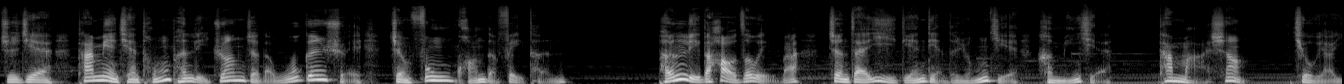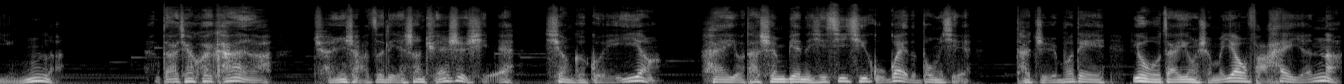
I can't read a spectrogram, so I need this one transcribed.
只见他面前铜盆里装着的无根水正疯狂的沸腾，盆里的耗子尾巴正在一点点的溶解，很明显，他马上就要赢了。大家快看啊，陈傻子脸上全是血，像个鬼一样，还有他身边那些稀奇古怪的东西。他指不定又在用什么妖法害人呢。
